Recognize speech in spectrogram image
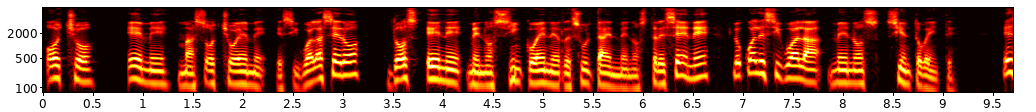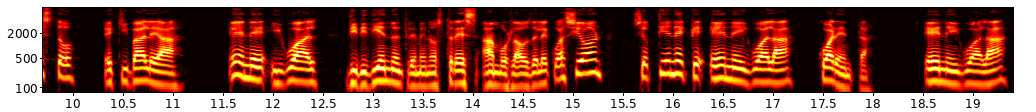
8m más 8m es igual a 0, 2n menos 5n resulta en menos 3n, lo cual es igual a menos 120. Esto equivale a n igual, dividiendo entre menos 3 ambos lados de la ecuación, se obtiene que n igual a 40. n igual a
